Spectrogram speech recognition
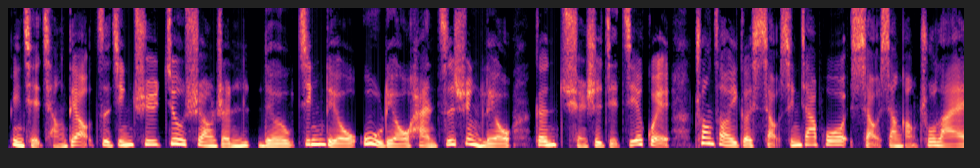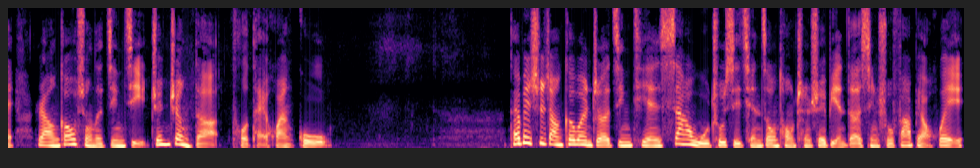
并且强调自金区就是让人流、金流、物流和资讯流跟全世界接轨，创造一个小新加坡、小香港出来，让高雄的经济真正的脱胎换股。台北市长柯文哲今天下午出席前总统陈水扁的新书发表会，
